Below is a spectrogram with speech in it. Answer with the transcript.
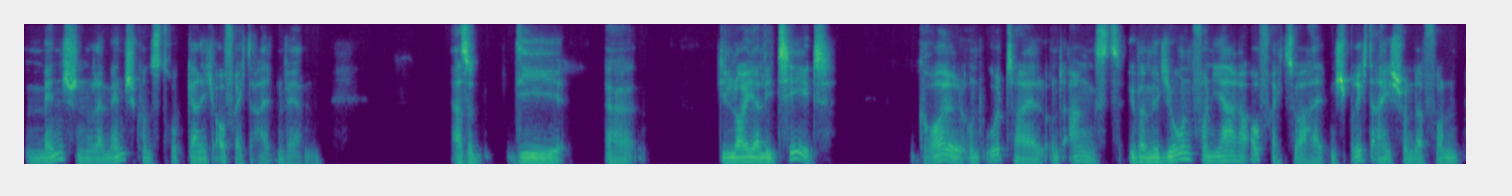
Menschen oder Menschkonstrukt gar nicht aufrechterhalten werden. Also die, äh, die Loyalität, Groll und Urteil und Angst über Millionen von Jahren aufrechtzuerhalten, spricht eigentlich schon davon,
